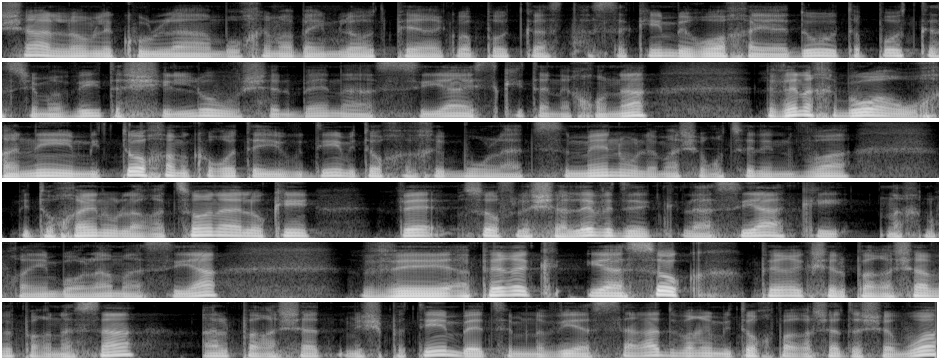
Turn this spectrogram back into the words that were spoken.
שלום לכולם, ברוכים הבאים לעוד פרק בפודקאסט עסקים ברוח היהדות, הפודקאסט שמביא את השילוב של בין העשייה העסקית הנכונה לבין החיבור הרוחני מתוך המקורות היהודיים, מתוך החיבור לעצמנו, למה שרוצה לנבוע מתוכנו, לרצון האלוקי, ובסוף לשלב את זה לעשייה, כי אנחנו חיים בעולם העשייה. והפרק יעסוק, פרק של פרשה ופרנסה, על פרשת משפטים. בעצם נביא עשרה דברים מתוך פרשת השבוע,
